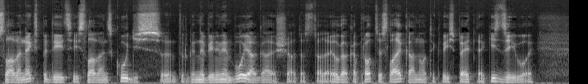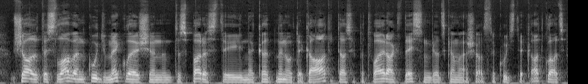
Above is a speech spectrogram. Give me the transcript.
slavena ekspedīcija, slavens kuģis. Tur gan nebija neviena bojā gājušā. Tas tādā ilgākā procesa laikā notika, visi pētnieki izdzīvoja šāda slavena kuģa meklēšana, tas parasti nekad nenotiek ātri. Tās ir pat vairākas desmit gadus, kamēr šāds kuģis tiek atklāts.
